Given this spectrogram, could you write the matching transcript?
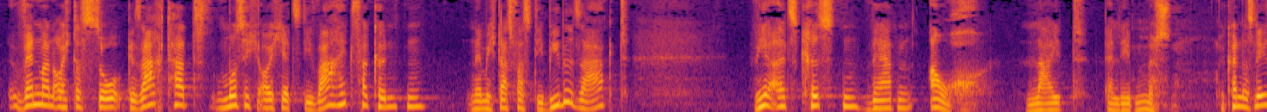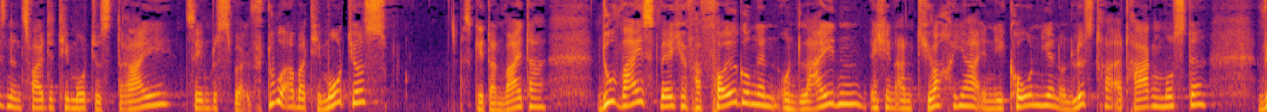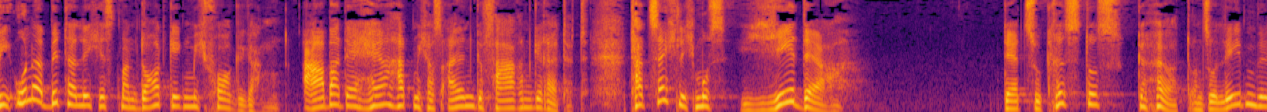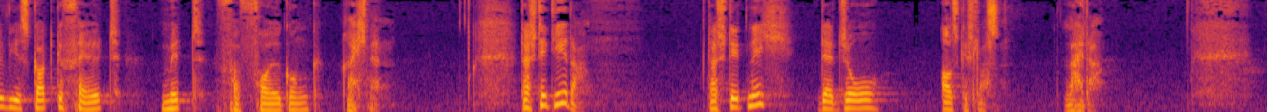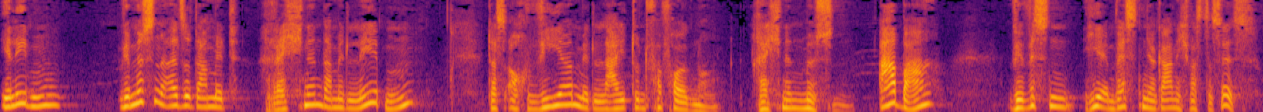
wenn man euch das so gesagt hat, muss ich euch jetzt die Wahrheit verkünden, nämlich das, was die Bibel sagt. Wir als Christen werden auch Leid erleben müssen. Wir können das lesen in 2 Timotheus 3, 10 bis 12. Du aber, Timotheus, es geht dann weiter. Du weißt, welche Verfolgungen und Leiden ich in Antiochia, in Ikonien und Lystra ertragen musste. Wie unerbitterlich ist man dort gegen mich vorgegangen. Aber der Herr hat mich aus allen Gefahren gerettet. Tatsächlich muss jeder, der zu Christus gehört und so leben will, wie es Gott gefällt, mit Verfolgung rechnen. Da steht jeder. Da steht nicht der Joe ausgeschlossen. Leider. Ihr Lieben, wir müssen also damit rechnen, damit leben, dass auch wir mit Leid und Verfolgung rechnen müssen. Aber wir wissen hier im Westen ja gar nicht, was das ist.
